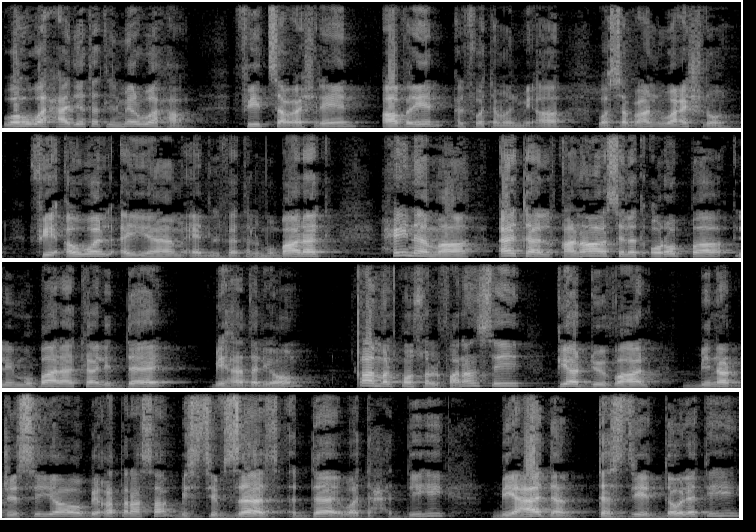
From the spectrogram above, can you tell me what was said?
وهو حادثة المروحة في 29 أبريل 1827 في أول أيام عيد الفطر المبارك حينما أتى القناصلة أوروبا للمباركة للداي بهذا اليوم قام القنصل الفرنسي بيير دوفال بنرجسية وبغطرسة باستفزاز الداعي وتحديه بعدم تسديد دولته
